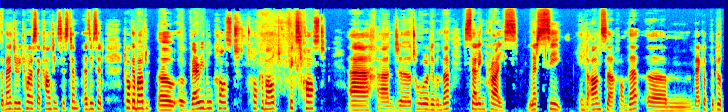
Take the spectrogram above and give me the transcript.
the manager requires accounting system. As I said, talk about uh, variable cost, talk about fixed cost, uh, and uh, talk about even the selling price. Let's see in the answer from the um, back of the book.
